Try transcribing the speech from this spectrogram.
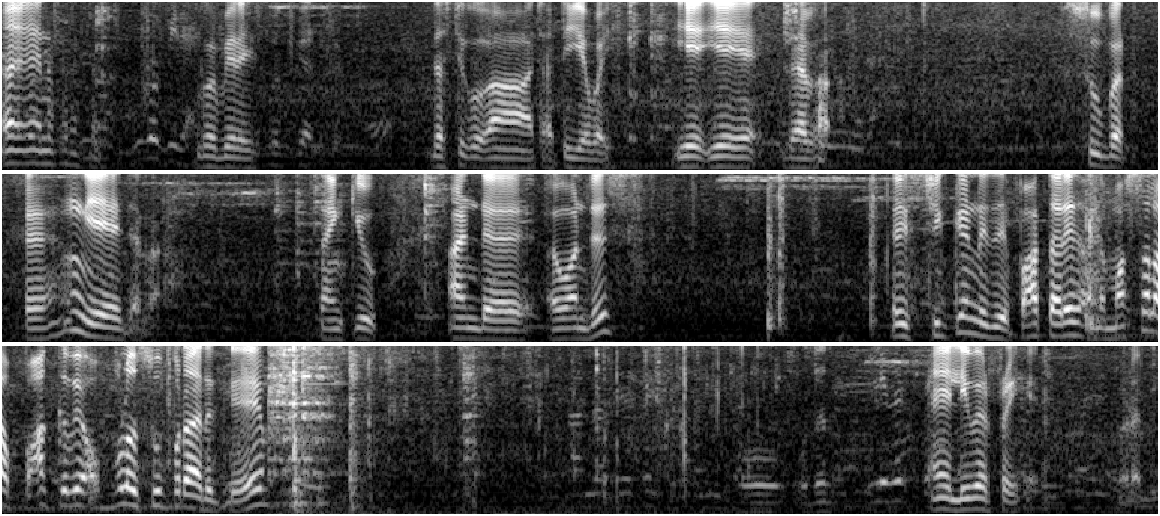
हाँ, ये ना फ्रेंड्स गोभी राइस जस्ट को हाँ अच्छा ठीक है भाई ये ये जरा सुपर ये जरा thank you and I want this chicken இது பார்த்தாலே அந்த மசாலா பார்க்கவே அவ்வளோ சூப்பராக இருக்குது ए लिवर फ्राई है बड़ा भी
